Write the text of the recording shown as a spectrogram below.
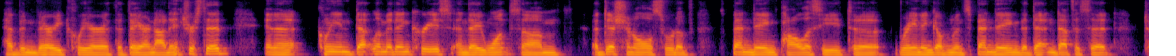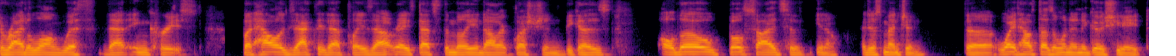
have been very clear that they are not interested in a clean debt limit increase and they want some additional sort of spending policy to rein in government spending, the debt and deficit to ride along with that increase. But how exactly that plays out, right? That's the million dollar question because although both sides have, you know, I just mentioned the White House doesn't want to negotiate,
